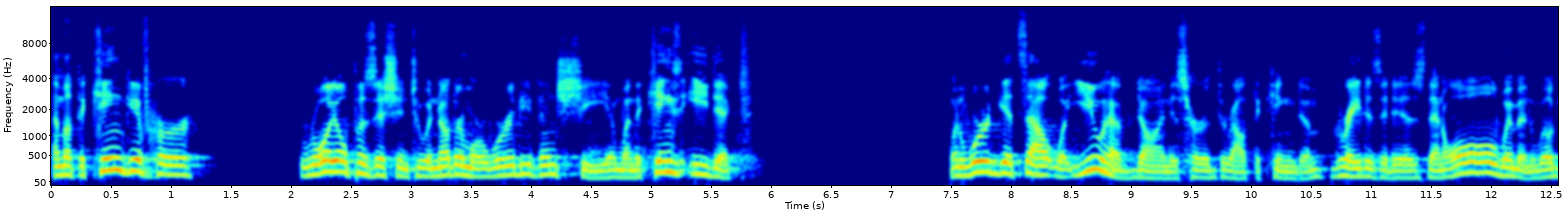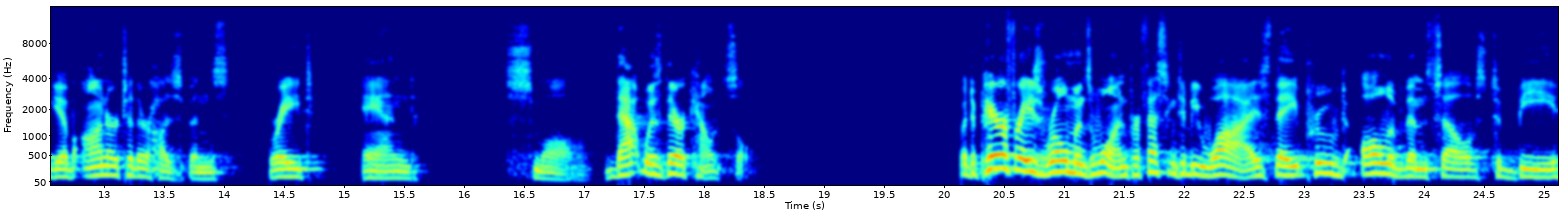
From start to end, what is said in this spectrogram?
and let the king give her royal position to another more worthy than she. And when the king's edict, when word gets out what you have done is heard throughout the kingdom, great as it is, then all women will give honor to their husbands, great and small. That was their counsel. But to paraphrase Romans 1, professing to be wise, they proved all of themselves to be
